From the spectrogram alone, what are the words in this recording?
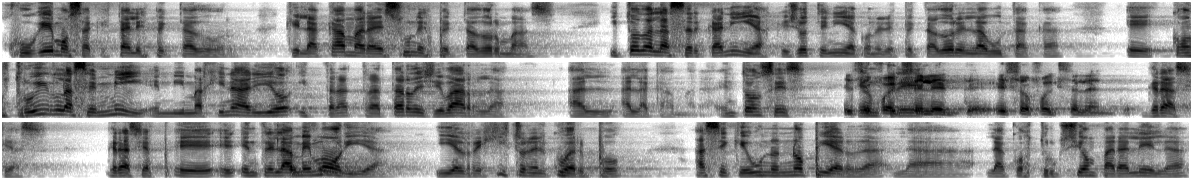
Juguemos a que está el espectador, que la cámara es un espectador más. Y todas las cercanías que yo tenía con el espectador en la butaca, eh, construirlas en mí, en mi imaginario, y tratar de llevarla a la Cámara. Entonces... Eso fue excelente, eso fue excelente. Gracias, gracias. Eh, eh, entre la memoria y el registro en el cuerpo hace que uno no pierda la, la construcción paralela.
